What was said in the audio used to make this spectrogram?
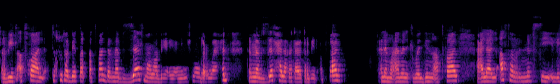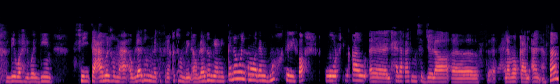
تربية الأطفال. تختو تربية الأطفال درنا بزاف مواضيع يعني مش موضوع واحد درنا بزاف حلقات على تربية الأطفال على معاملة الوالدين الأطفال على الأثر النفسي اللي يخليوه الوالدين في تعاملهم مع أولادهم ولا بين أولادهم. يعني تناول مواضيع مختلفة. وراح تلقاو آه، الحلقات مسجلة آه، على موقع الآن أفام.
